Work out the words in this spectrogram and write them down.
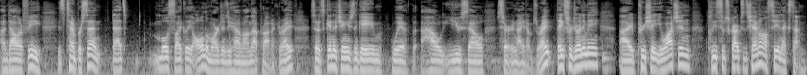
a dollar fee is 10%. That's most likely all the margins you have on that product, right? So it's going to change the game with how you sell certain items, right? Thanks for joining me. I appreciate you watching. Please subscribe to the channel. I'll see you next time.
